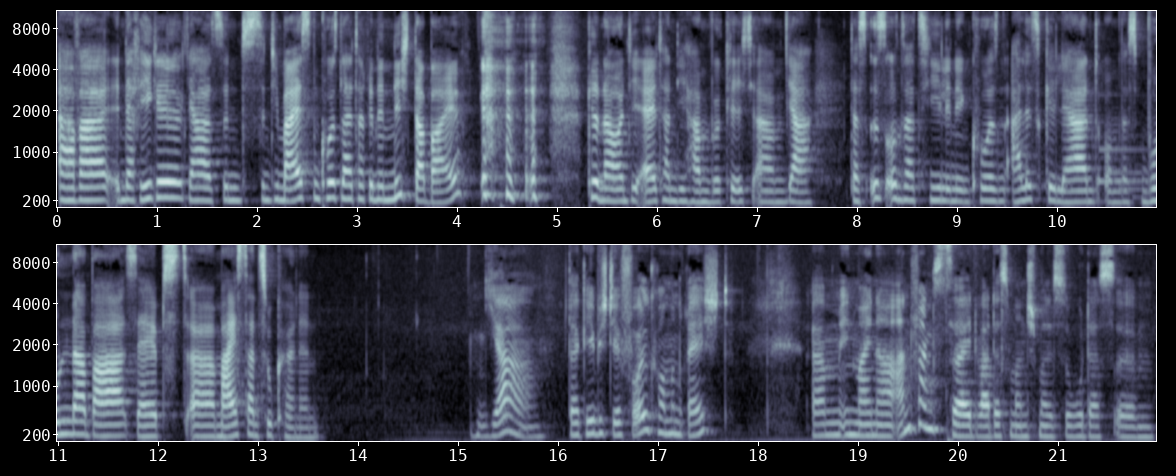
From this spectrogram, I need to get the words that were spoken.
Aber in der Regel, ja, sind, sind die meisten Kursleiterinnen nicht dabei. genau, und die Eltern, die haben wirklich, ähm, ja, das ist unser Ziel in den Kursen, alles gelernt, um das wunderbar selbst äh, meistern zu können. Ja, da gebe ich dir vollkommen recht. Ähm, in meiner Anfangszeit war das manchmal so, dass ähm,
